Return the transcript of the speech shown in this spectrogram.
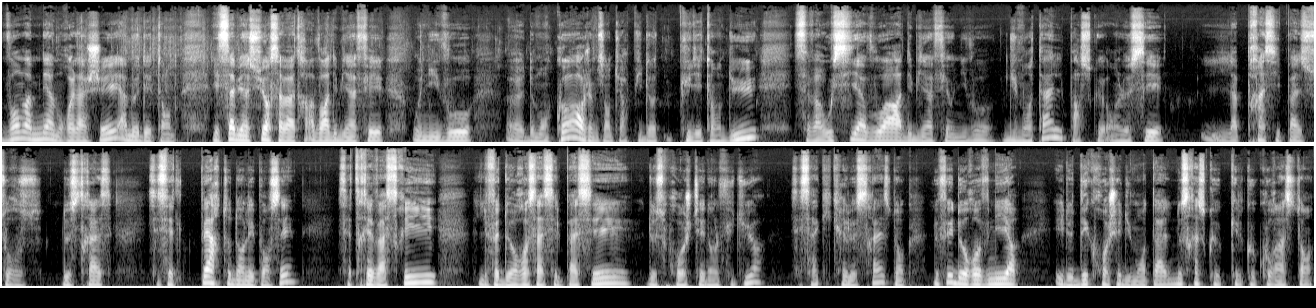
vont m'amener à me relâcher, à me détendre. Et ça, bien sûr, ça va avoir des bienfaits au niveau euh, de mon corps, je vais me sentir plus, plus détendu. Ça va aussi avoir des bienfaits au niveau du mental, parce qu'on le sait, la principale source de stress, c'est cette perte dans les pensées, cette rêvasserie, le fait de ressasser le passé, de se projeter dans le futur. C'est ça qui crée le stress. Donc le fait de revenir et de décrocher du mental, ne serait-ce que quelques courts instants,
